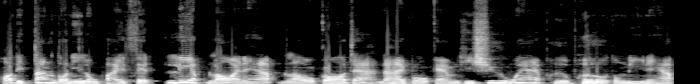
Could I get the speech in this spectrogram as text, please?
พอติดตั้งตัวนี้ลงไปเสร็จเรียบร้อยนะครับ เราก็จะได้โปรแกรมที่ชื่อว่า Purple ตรงนี้นะครับ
